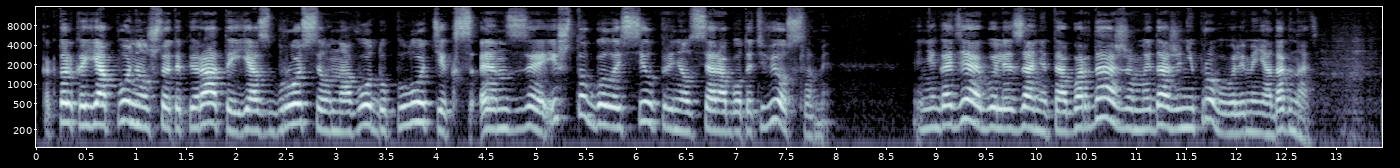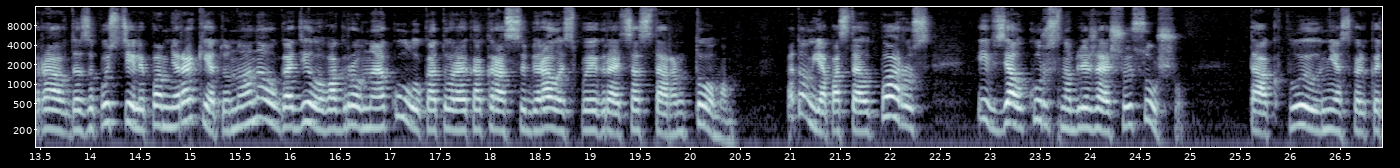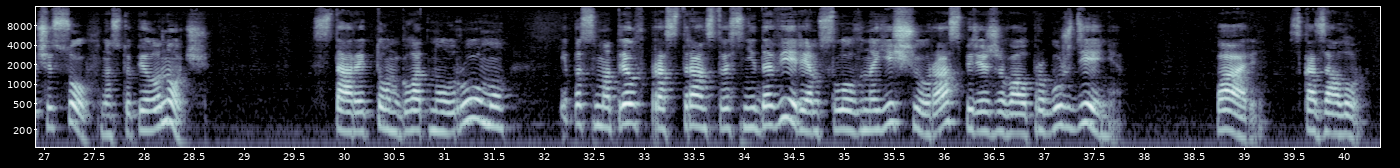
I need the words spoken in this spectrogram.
Как только я понял, что это пираты, я сбросил на воду плотик с НЗ и, что было сил, принялся работать веслами. Негодяи были заняты абордажем и даже не пробовали меня догнать. Правда, запустили по мне ракету, но она угодила в огромную акулу, которая как раз собиралась поиграть со старым Томом. Потом я поставил парус и взял курс на ближайшую сушу. Так плыл несколько часов, наступила ночь. Старый Том глотнул рому и посмотрел в пространство с недоверием, словно еще раз переживал пробуждение. «Парень», — сказал он, —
